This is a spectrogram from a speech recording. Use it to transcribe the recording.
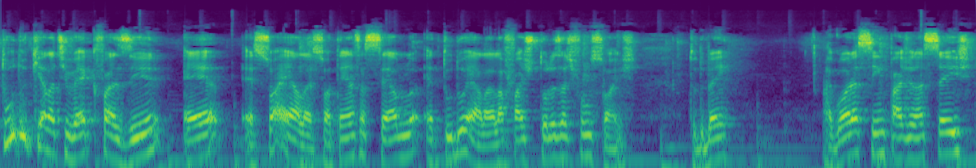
tudo que ela tiver que fazer é, é só ela, só tem essa célula, é tudo ela, ela faz todas as funções. Tudo bem? Agora sim, página 6,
